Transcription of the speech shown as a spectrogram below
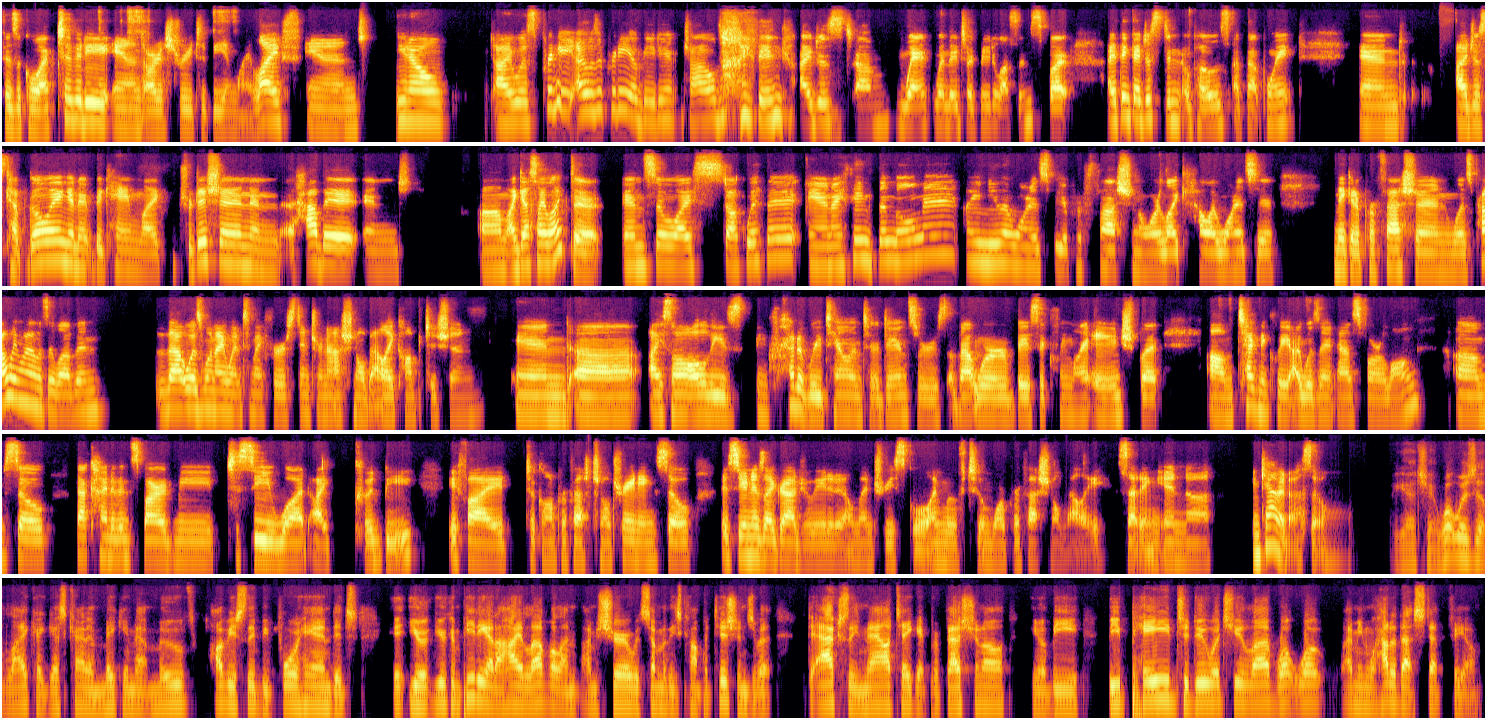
physical activity and artistry to be in my life. And, you know, I was pretty, I was a pretty obedient child. I think I just um, went when they took me to lessons, but I think I just didn't oppose at that point. And I just kept going and it became like tradition and a habit. And um, I guess I liked it. And so I stuck with it. And I think the moment I knew I wanted to be a professional or like how I wanted to make it a profession was probably when I was 11. That was when I went to my first international ballet competition and uh, I saw all these incredibly talented dancers that were basically my age, but um, technically I wasn't as far along. Um, so that kind of inspired me to see what I could be if I took on professional training. So as soon as I graduated elementary school, I moved to a more professional ballet setting in uh, in Canada. So I gotcha. What was it like? I guess kind of making that move. Obviously, beforehand, it's it, you're you're competing at a high level. I'm I'm sure with some of these competitions, but to actually now take it professional, you know, be be paid to do what you love. What what I mean, how did that step feel?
